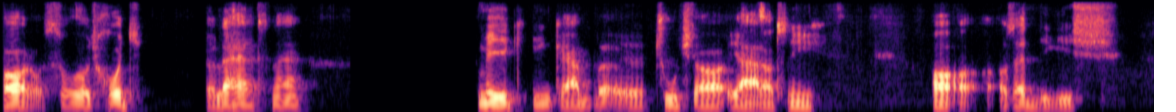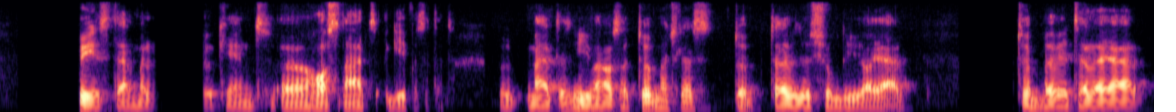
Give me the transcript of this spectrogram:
arról szól, hogy hogy lehetne még inkább csúcsra járatni a, a, az eddig is pénztermelőként használt gépezetet. Mert ez nyilván az, hogy több meccs lesz, több televíziós jogdíja jár, több bevétele jár,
